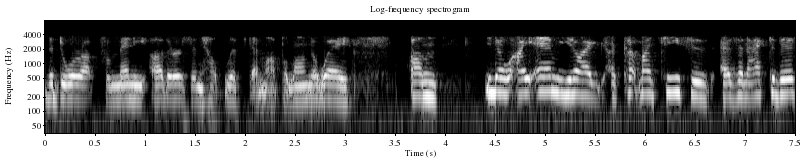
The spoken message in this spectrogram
the door up for many others and help lift them up along the way. Um, you know, I am, you know, I, I cut my teeth as, as an activist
